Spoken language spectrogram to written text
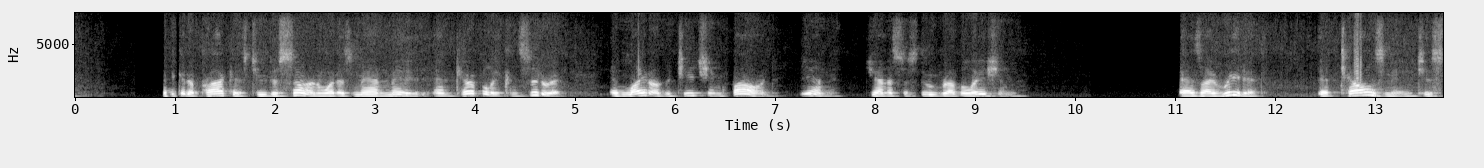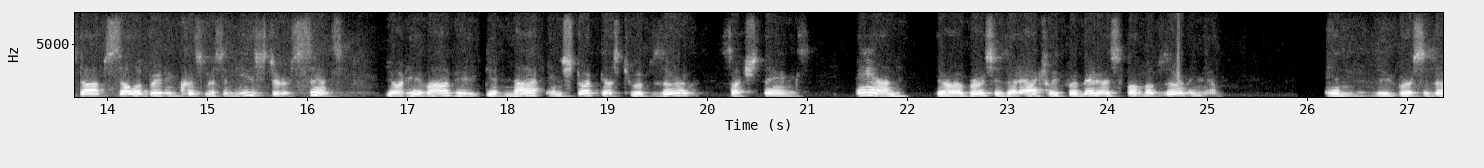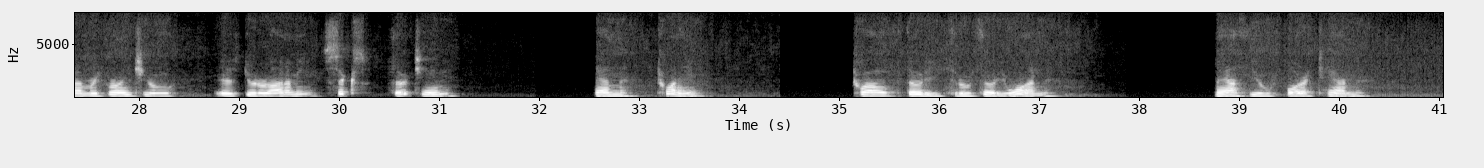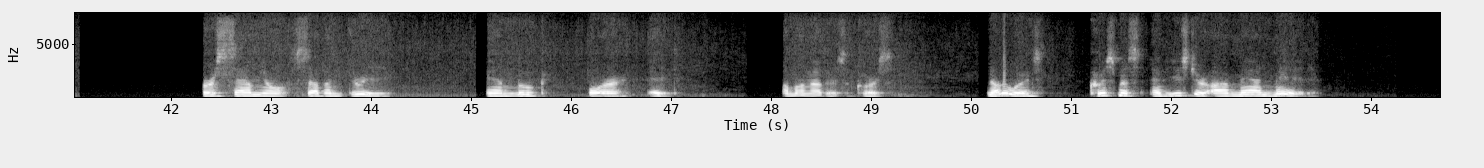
Make it a practice to discern what is man made and carefully consider it in light of the teaching found in Genesis through Revelation. As I read it, it tells me to stop celebrating Christmas and Easter since Yod He did not instruct us to observe such things, and there are verses that actually forbid us from observing them. And the verses that I'm referring to is Deuteronomy 6 13, 10 20, 12 30 through 31, Matthew 4 10, 1 Samuel 7 3, and Luke 4 8, among others, of course. In other words, Christmas and Easter are man made.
